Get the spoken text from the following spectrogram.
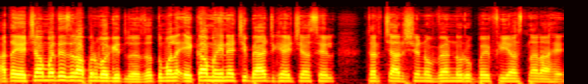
आता याच्यामध्ये जर आपण बघितलं जर तुम्हाला एका महिन्याची बॅच घ्यायची असेल तर चारशे नव्याण्णव रुपये फी असणार आहे.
